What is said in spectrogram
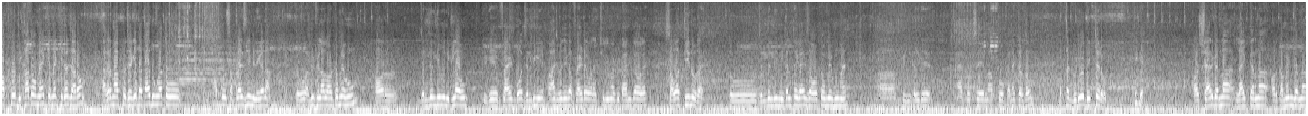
आपको दिखाता हूँ मैं कि मैं किधर जा रहा हूँ। अगर मैं आपको जगह बता दूँगा तो आपको सरप्राइज़ नहीं मिलेगा ना। तो अभी फ़िलहाल ऑटो में हूँ और जल्दी जल्दी में निकला हूँ। क्योंकि फ़्लाइट बहुत जल्दी है, पाँच बजे का फ़्लाइट है और एक्चुअली में अभी टाइम क्या हो रहा है? सवा तीन हो रहा है। तो जल्दी जल्दी निकलते गए इस ऑटो में हूँ मैं। फिर निकल के एयरपोर्ट से मैं आपको कनेक्ट करता हूँ। तब तक वीडियो देखते रहो, ठीक है? और शेयर करना लाइक करना और कमेंट करना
